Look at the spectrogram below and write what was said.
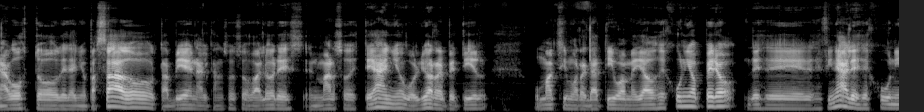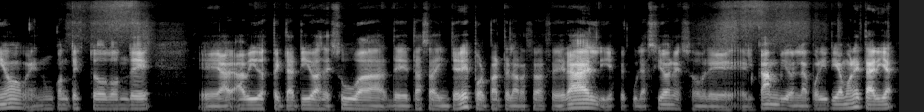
agosto del año pasado, también alcanzó esos valores en marzo de este año, volvió a repetir un máximo relativo a mediados de junio, pero desde, desde finales de junio, en un contexto donde eh, ha, habido expectativas de suba de tasa de interés por parte de la Reserva Federal y especulaciones sobre el cambio en la política monetaria.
